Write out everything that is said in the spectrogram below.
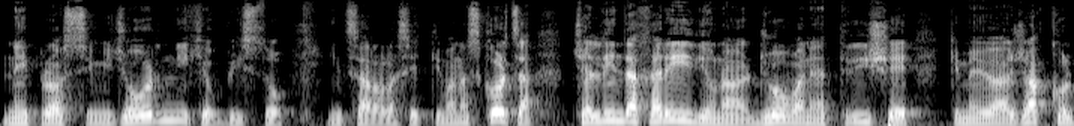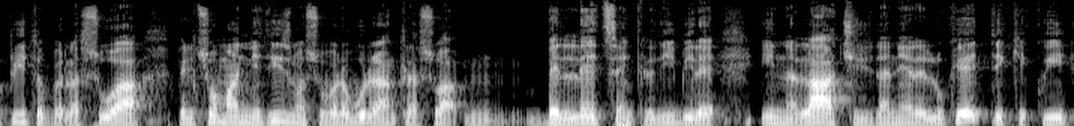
nei prossimi giorni, che ho visto in sala la settimana scorsa. C'è Linda Caridi, una giovane attrice che mi aveva già colpito per, sua, per il suo magnetismo, la sua bravura e anche la sua mh, bellezza incredibile in Lacci di Daniele Lucchetti, che qui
